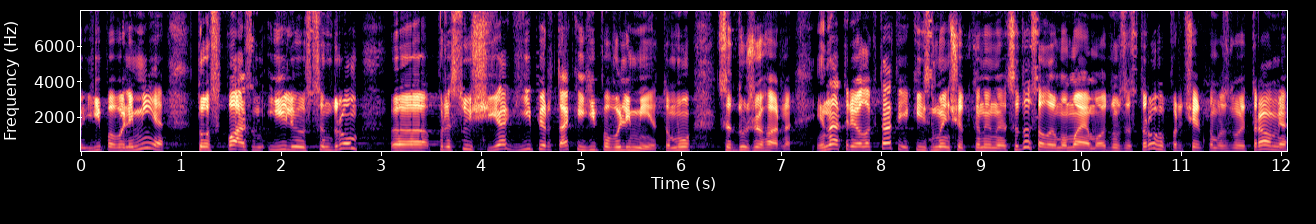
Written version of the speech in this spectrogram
гіповолемія, то спазм і іліус синдром е, присущі як гіпер, так і гіповолемія. Тому це дуже гарно. І натріолактат, який зменшує тканинний ацидоз, але ми маємо одну засторогу при черепно-мозговій травмі.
